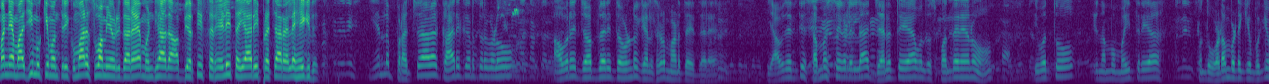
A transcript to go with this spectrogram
ಮೊನ್ನೆ ಮಾಜಿ ಮುಖ್ಯಮಂತ್ರಿ ಕುಮಾರಸ್ವಾಮಿ ಅವರಿದ್ದಾರೆ. ಮಂಡ್ಯದ ಅಭ್ಯರ್ಥಿ ಸರ್ ಹೇಳಿ ತಯಾರಿ ಪ್ರಚಾರ ಎಲ್ಲ ಹೇಗಿದೆ ಸರ್? ಏನಿಲ್ಲ ಪ್ರಚಾರ ಕಾರ್ಯಕರ್ತರುಗಳು ಅವರೇ ಜವಾಬ್ದಾರಿ ತಗೊಂಡು ಕೆಲಸಗಳು ಮಾಡ್ತಾ ಇದ್ದಾರೆ. ಯಾವುದೇ ರೀತಿ ಸಮಸ್ಯೆಗಳಿಲ್ಲ. ಜನತೆಯ ಒಂದು ಸ್ಪಂದನೆಯೂ ಇವತ್ತು ನಮ್ಮ ಮೈತ್ರಿಯ ಒಂದು ಒಡಂಬಡಿಕೆ ಬಗ್ಗೆ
